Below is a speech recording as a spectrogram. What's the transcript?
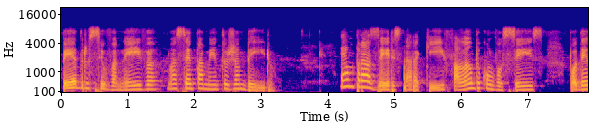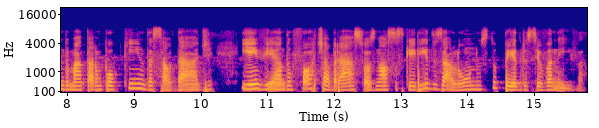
Pedro Silva Neiva, no assentamento Jambeiro. É um prazer estar aqui falando com vocês, podendo matar um pouquinho da saudade e enviando um forte abraço aos nossos queridos alunos do Pedro Silva Neiva.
